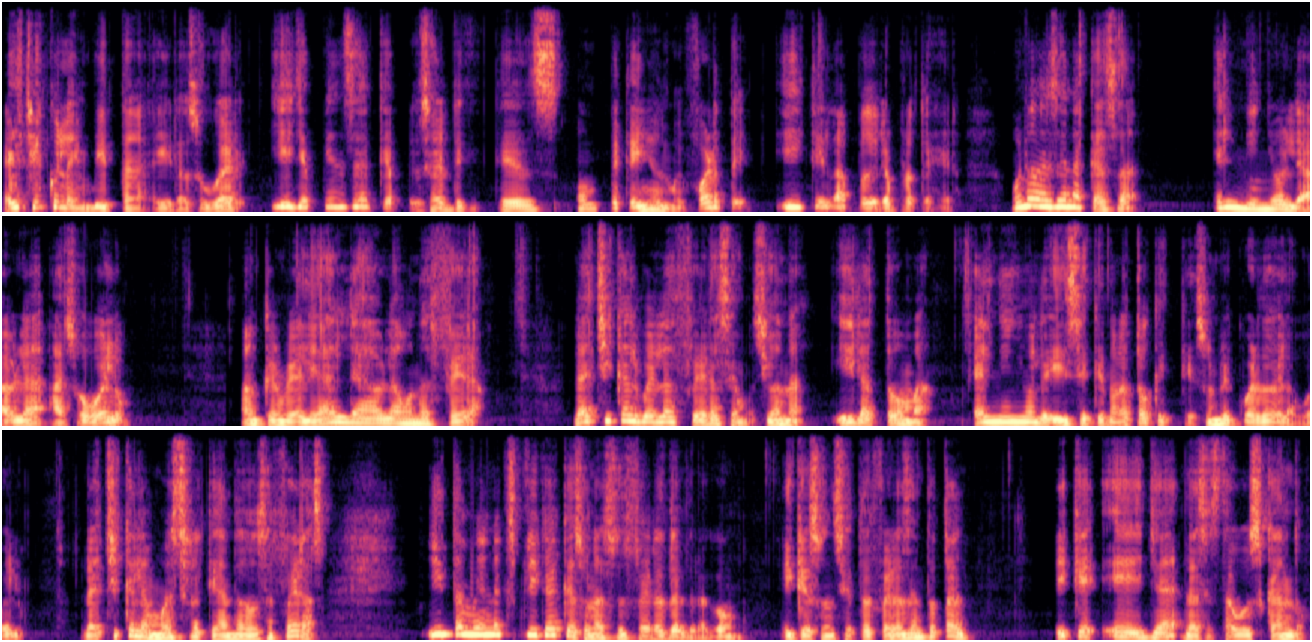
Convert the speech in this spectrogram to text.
El chico la invita a ir a su hogar y ella piensa que a pesar de que es un pequeño es muy fuerte y que la podría proteger. Una vez en la casa, el niño le habla a su abuelo, aunque en realidad le habla a una esfera. La chica al ver la esfera se emociona y la toma. El niño le dice que no la toque, que es un recuerdo del abuelo. La chica le muestra que anda dos esferas y también le explica que son las esferas del dragón y que son siete esferas en total y que ella las está buscando,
